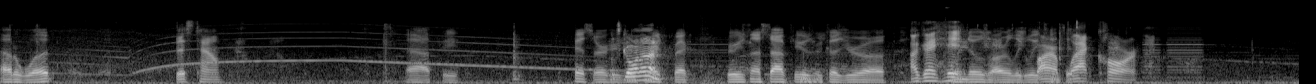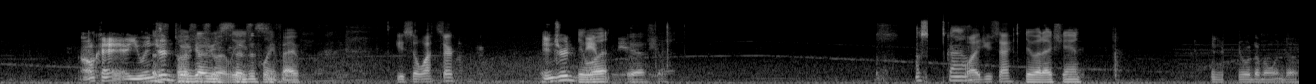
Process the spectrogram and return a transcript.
Out of what? This town. Happy. Okay, sir. What's here's going your on? information Back. The reason I stopped you is because your uh I got hit windows are illegally by a black car. Okay, are you injured? Supposed to Those at least 25. You saw what, sir? Injured? Do what? Yeah, sure. What's going on? What did you say? Do what, Axian? You rolled down my window.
